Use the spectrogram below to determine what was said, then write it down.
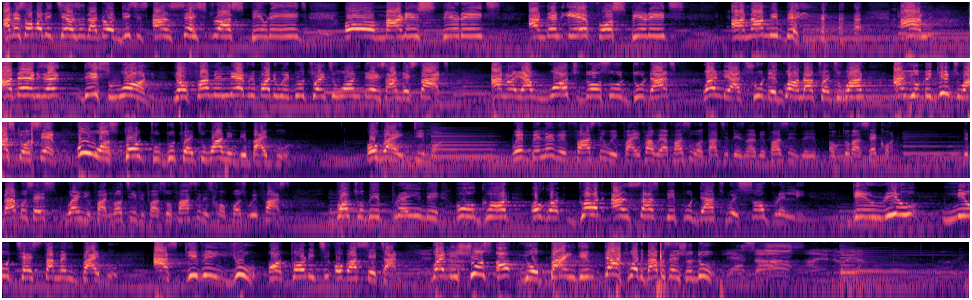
And then somebody tells you that, oh, this is ancestral spirit, oh, marine spirit, and then Air Force spirit, and army, and and then he said, this one, your family, everybody will do 21 days, and they start. And I have watched those who do that. When they are through, they go under 21, and you begin to ask yourself, who was told to do 21 in the Bible over a demon? We believe in fasting. We fast. In fact, we are fasting for 30 days now. We've fasting the October 2nd. The Bible says, when you fast, not if you fast. So fasting is compulsory. We fast. But to be praying, the, oh God, oh God, God answers people that way sovereignly. The real New Testament Bible has given you authority over Satan. Yes, when he shows up, you bind him. That's what the Bible says you should do. Yes, sir. Hallelujah.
